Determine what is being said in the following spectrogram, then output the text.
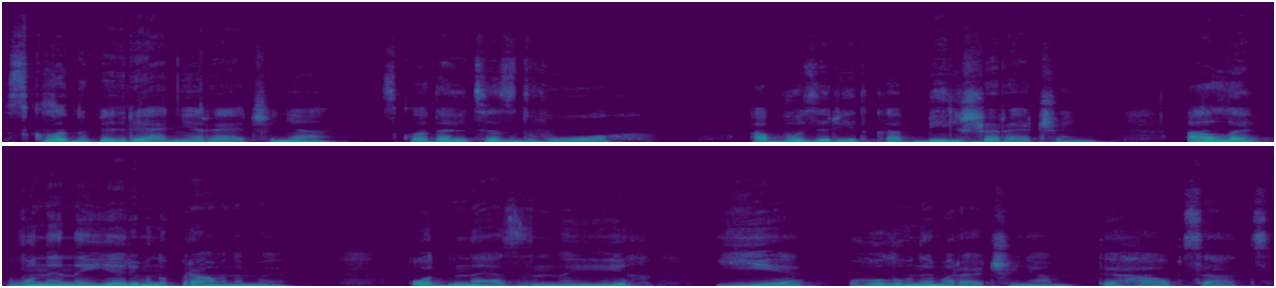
Складнопідрядні речення складаються з двох або зрідка більше речень, але вони не є рівноправними. Одне з них є головним реченням der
